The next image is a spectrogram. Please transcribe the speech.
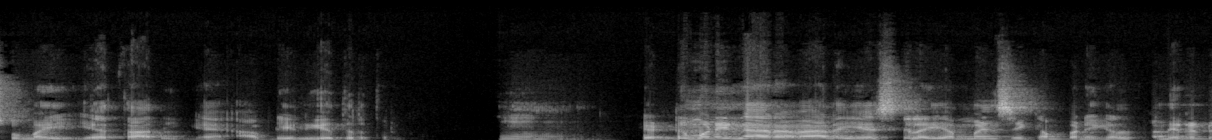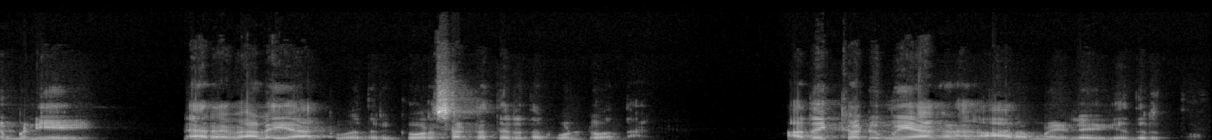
சுமை ஏற்றாதீங்க அப்படின்னு எதிர்த்திருக்கோம். எட்டு மணி நேர வேலையை சில எம்என்சி கம்பெனிகள் பன்னிரெண்டு மணி நேர வேலையாக்குவதற்கு ஒரு சட்ட திருத்தம் கொண்டு வந்தாங்க. அதை கடுமையாக நாங்கள் ஆரம்ப நிலையில் எதிர்த்தோம்.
